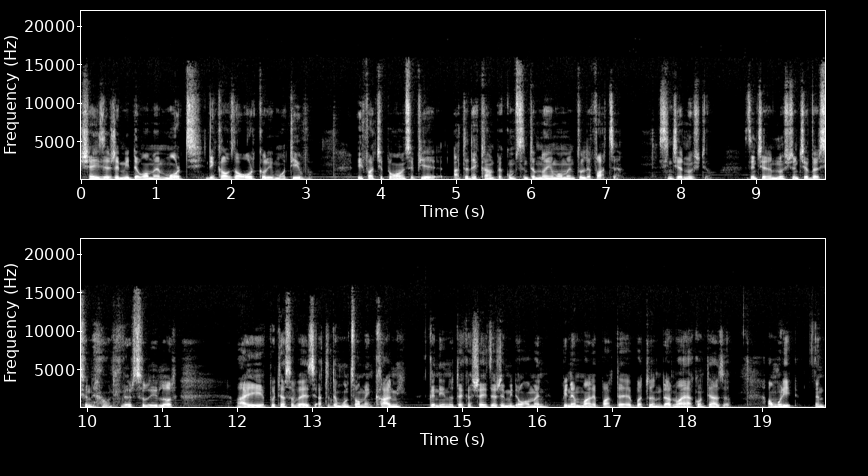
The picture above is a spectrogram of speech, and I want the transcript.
60.000 de oameni morți din cauza oricărui motiv îi face pe oameni să fie atât de calm pe cum suntem noi în momentul de față. Sincer, nu știu. Sincer, nu știu în ce versiune a universurilor ai putea să vezi atât de mulți oameni calmi, gândindu-te că 60.000 de oameni, bine, în mare parte bătrâni, dar nu aia contează au murit în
